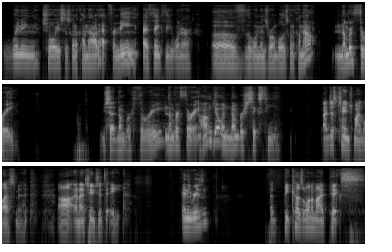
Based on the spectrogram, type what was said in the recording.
winning choice is going to come out at? For me, I think the winner of the Women's Rumble is going to come out number three. You said number three. Number three. I'm going number sixteen. I just changed mine last minute, uh, and I changed it to eight Any reason? Uh, because one of my picks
